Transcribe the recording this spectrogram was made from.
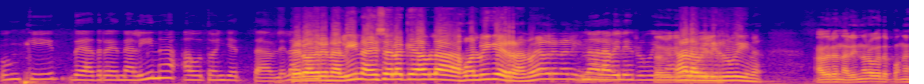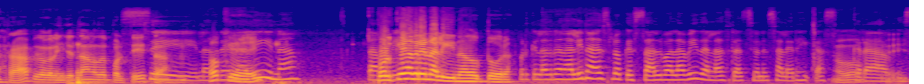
un kit de adrenalina autoinyectable. Pero adrenalina, esa es la que habla Juan Luis Guerra, ¿no es adrenalina? No, la bilirrubina. ah, la bilirrubina. Adrenalina es lo que te pone rápido, que le inyectan los deportistas. Sí, la adrenalina. ¿Por qué adrenalina, doctora? Porque la adrenalina es lo que salva la vida en las reacciones alérgicas graves.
